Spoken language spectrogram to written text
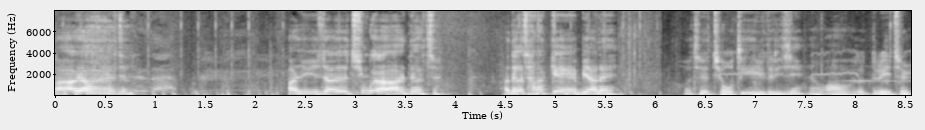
아야 이제 아니 이제 친구야. 아 내가 진짜 아 내가 잘할게. 미안해. 어, 쟤, 쟤 어떻게 일들이지? 아우 레이첼.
